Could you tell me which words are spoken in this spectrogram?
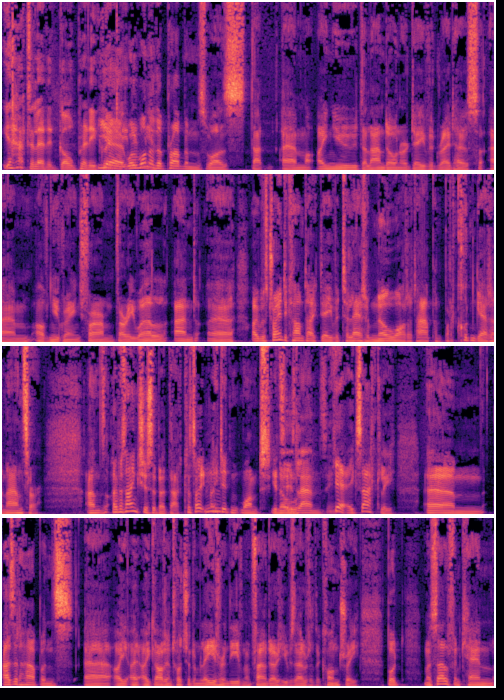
You had to let it go pretty quickly. Yeah, well, one you? of the problems was that um, I knew the landowner, David Redhouse, um, of Newgrange Farm very well, and uh, I was trying to contact David to let him know what had happened, but I couldn't get an answer. And I was anxious about that because I, I didn't want, you Mm. It's know. his lands, yeah. Yeah, exactly. Um, as it happens, uh, I, I, I got in touch with him later in the evening and found out he was out of the country. But myself and Ken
